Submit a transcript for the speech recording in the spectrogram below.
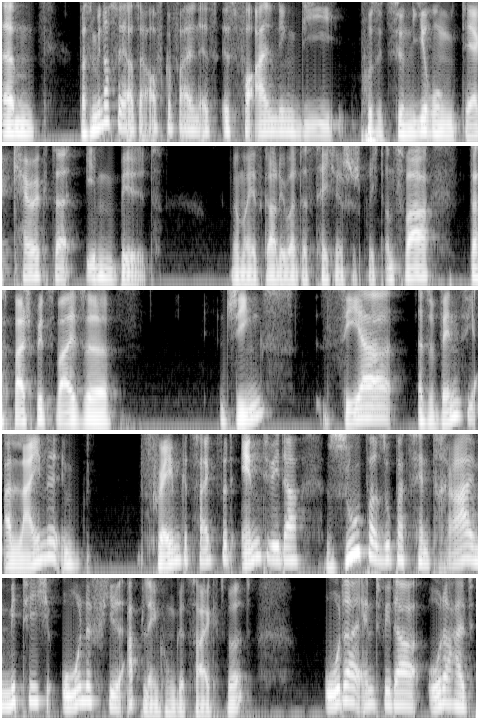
Ähm, was mir noch sehr, sehr aufgefallen ist, ist vor allen Dingen die Positionierung der Charakter im Bild. Wenn man jetzt gerade über das Technische spricht. Und zwar, dass beispielsweise Jinx sehr, also wenn sie alleine im Frame gezeigt wird, entweder super, super zentral mittig, ohne viel Ablenkung gezeigt wird, oder entweder, oder halt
